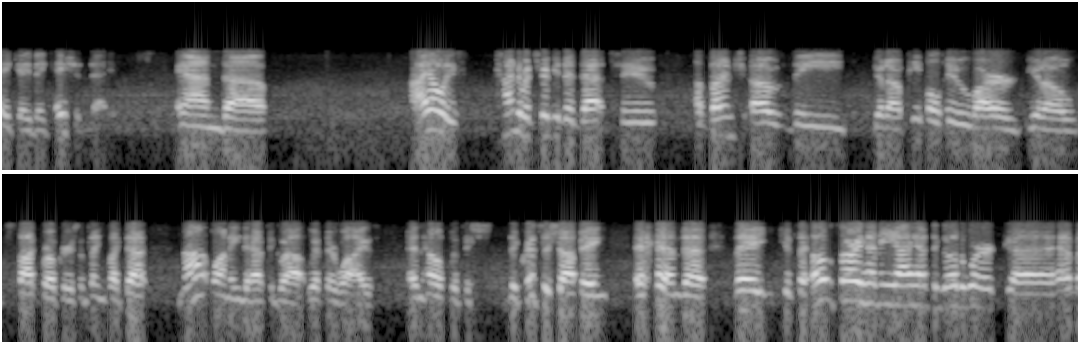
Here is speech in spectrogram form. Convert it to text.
take a vacation day. And uh, I always kind of attributed that to a bunch of the you know people who are you know stockbrokers and things like that not wanting to have to go out with their wives and help with the sh- the Christmas shopping and uh, they could say oh sorry honey I have to go to work uh, have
